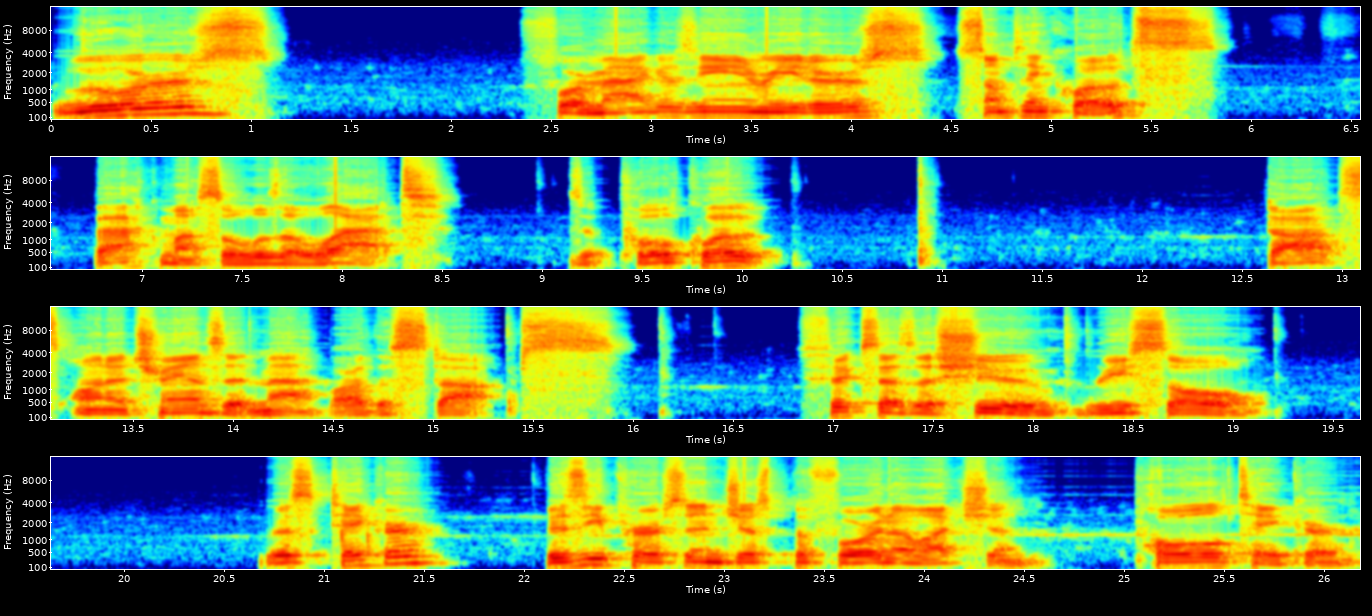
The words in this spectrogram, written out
Lures for magazine readers, something quotes. Back muscle is a lat. Is it pull quote? Dots on a transit map are the stops. Fix as a shoe, resole. Risk taker? Busy person just before an election. Poll taker.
